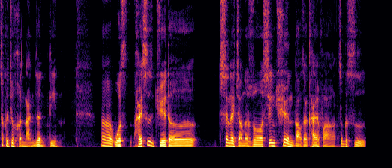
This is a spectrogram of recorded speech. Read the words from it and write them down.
这个就很难认定了。那我还是觉得现在讲的说先劝导再开罚，这个是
